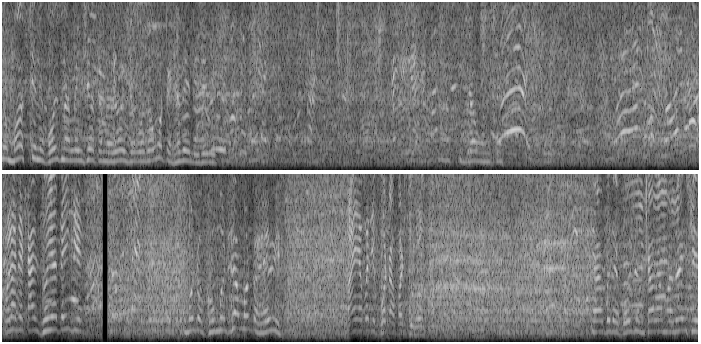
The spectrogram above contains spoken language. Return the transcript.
જો મસ્તી ની ભોજનાલય છે તમે જોઈ શકો છો મોટી હવેલી જેવી. આખું ગ્રાઉન્ડ છે. ઓલા તે કાલ ધોયા તઈ છે મોટો ઘુમટ છે મોટો હેવી અહીંયા પછી ફોટા પડશે વળતું આ બધા ભોજનશાળામાં જાય છે.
